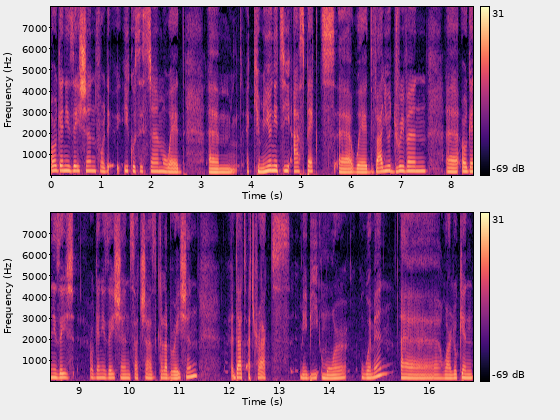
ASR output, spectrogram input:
organization for the ecosystem with um, community aspects, uh, with value driven uh, organization, organizations such as collaboration, that attracts maybe more women uh, who are looking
